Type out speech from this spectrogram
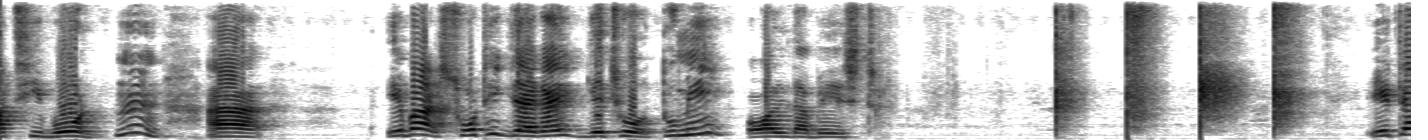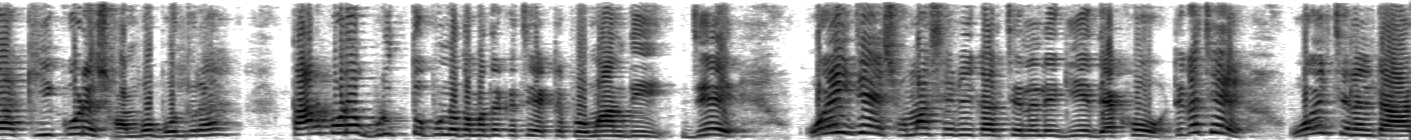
আছি বোন। হুম এবার সঠিক জায়গায় গেছো, তুমি অল দ্য বেস্ট এটা কি করে সম্ভব বন্ধুরা? তারপরেও গুরুত্বপূর্ণ তোমাদের কাছে একটা প্রমাণ দিই, যে ওই যে সমাজসেবিকার চ্যানেলে গিয়ে দেখো, ঠিক আছে? ওই চ্যানেলটার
